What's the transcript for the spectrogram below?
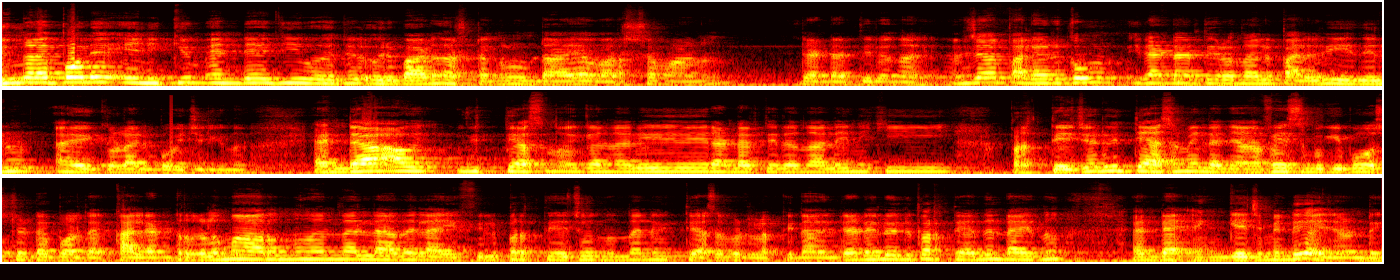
നിങ്ങളെപ്പോലെ എനിക്കും എന്റെ ജീവിതത്തിൽ ഒരുപാട് നഷ്ടങ്ങൾ ഉണ്ടായ വർഷമാണ് രണ്ടായിരത്തി ഇരുപത്തിനാല് എന്ന് വെച്ചാൽ പലർക്കും രണ്ടായിരത്തി ഇരുപത്തിനാല് പല രീതിയിലും ആയിരിക്കുള്ള അനുഭവിച്ചിരിക്കുന്നത്. എന്റെ ആ വ്യത്യാസം നോക്കിക്കഴിഞ്ഞാൽ രണ്ടായിരത്തി ഇരുപത്തിനാല് എനിക്ക് പ്രത്യേകിച്ച് ഒരു വ്യത്യാസമില്ല. ഞാൻ ഫേസ്ബുക്കിൽ പോസ്റ്റ് ഇട്ട പോലത്തെ കലണ്ടറുകൾ മാറുന്നു എന്നല്ലാതെ ലൈഫിൽ പ്രത്യേകിച്ച് ഒന്നും തന്നെ വ്യത്യാസപ്പെട്ടില്ല പിന്നെ അതിന്റെ ഇടയിൽ ഒരു പ്രത്യേകത ഉണ്ടായിരുന്നു. എന്റെ എൻഗേജ്മെന്റ് കഴിഞ്ഞുണ്ട്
